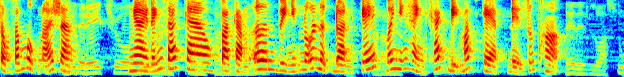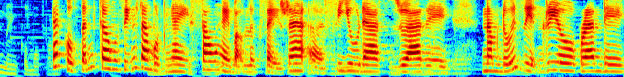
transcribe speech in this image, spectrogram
Tổng giám mục nói rằng, Ngài đánh giá cao và cảm ơn vì những nỗ lực đoàn kết với những hành khách bị mắc kẹt để giúp họ. Các cuộc tấn công diễn ra một ngày sau ngày bạo lực xảy ra ở Ciudad Juarez, nằm đối diện Rio Grande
